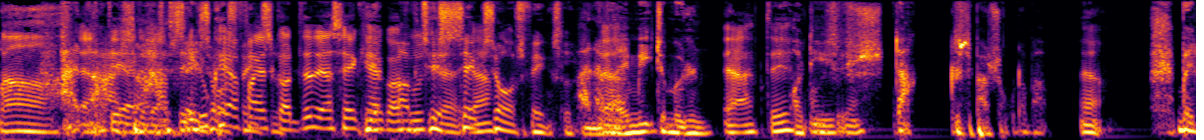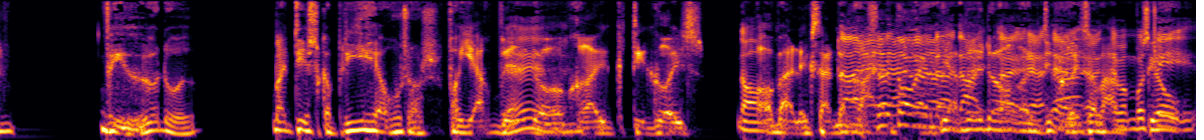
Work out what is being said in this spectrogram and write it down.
Ah, Han Ja, har det er altså det. haft seks kan jeg års faktisk fængsel. godt, den der sag kan jeg godt Op huske. til ja. seks års fængsel. Han har Ja. været i mediemøllen, Ja, det og de stakkels personer var. Ja. Men vi hører noget. Men det skal blive her hos os, for jeg ved Ja, ja, ja, ja, ja. noget rigtig gris Nå. om Alexander Nej, nej, nej, nej, Jeg ved noget rigtig gris om ham. Måske,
